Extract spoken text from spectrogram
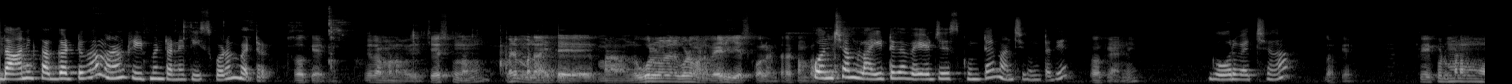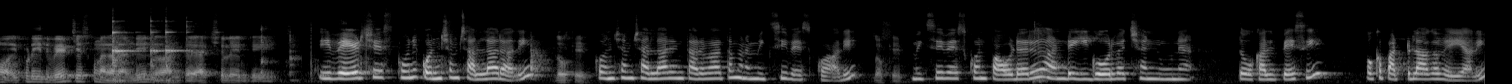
దానికి తగ్గట్టుగా మనం ట్రీట్మెంట్ అనేది తీసుకోవడం బెటర్ ఓకే ఇలా మనం చేసుకున్నాము మేడం మన అయితే మన నువ్వుల కూడా మనం వేడి చేసుకోవాలంటారా కొంచెం లైట్గా వేడి చేసుకుంటే మంచిగా ఉంటుంది ఓకే అండి. గోరువెచ్చగా. ఓకే ఇప్పుడు మనం ఇప్పుడు ఇది వెయిట్ చేసుకున్నాం కదండి అంటే యాక్చువల్ ఏంటి? ఈ వేడి చేసుకొని కొంచెం చల్లారాలి. ఓకే. కొంచెం చల్లారిన తర్వాత మనం మిక్సీ వేసుకోవాలి. ఓకే. మిక్సీ వేసుకొని పౌడర్ అండ్ ఈ గోరువెచ్చని నూనెతో కలిపేసి ఒక పట్టులాగా వేయాలి.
